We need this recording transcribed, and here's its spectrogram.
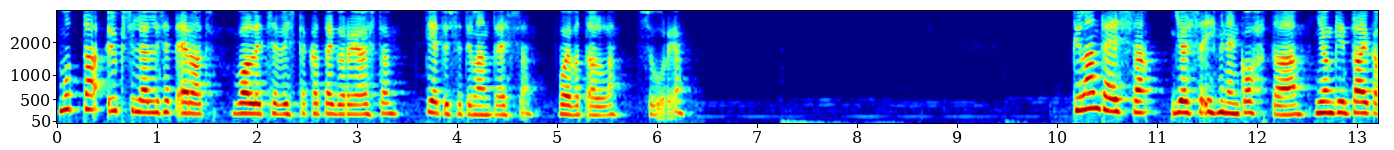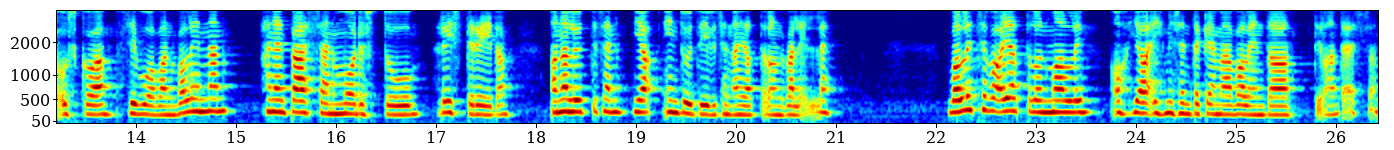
mutta yksilölliset erot vallitsevista kategorioista tietyissä tilanteissa voivat olla suuria. Tilanteissa, joissa ihminen kohtaa jonkin taikauskoa sivuavan valinnan, hänen päässään muodostuu ristiriita analyyttisen ja intuitiivisen ajattelun välille. Vallitseva ajattelun malli ohjaa ihmisen tekemää valintaa tilanteessa.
